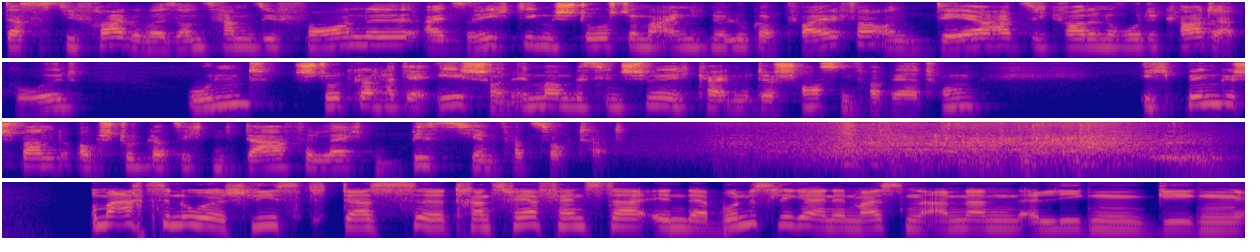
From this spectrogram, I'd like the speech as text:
das ist die Frage, weil sonst haben sie vorne als richtigen Stoßstürmer eigentlich nur Luca Pfeiffer und der hat sich gerade eine rote Karte abgeholt. Und Stuttgart hat ja eh schon immer ein bisschen Schwierigkeiten mit der Chancenverwertung. Ich bin gespannt, ob Stuttgart sich nicht da vielleicht ein bisschen verzockt hat. Um 18 Uhr schließt das äh, Transferfenster in der Bundesliga. In den meisten anderen liegen gegen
